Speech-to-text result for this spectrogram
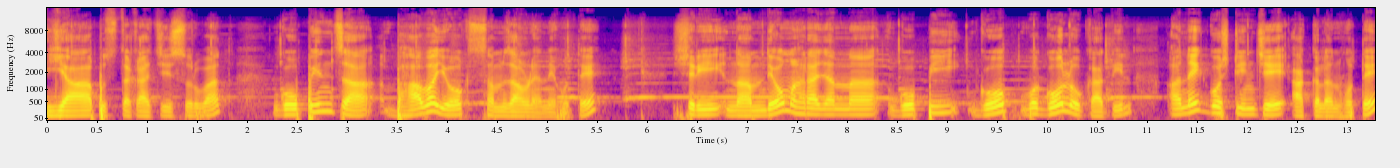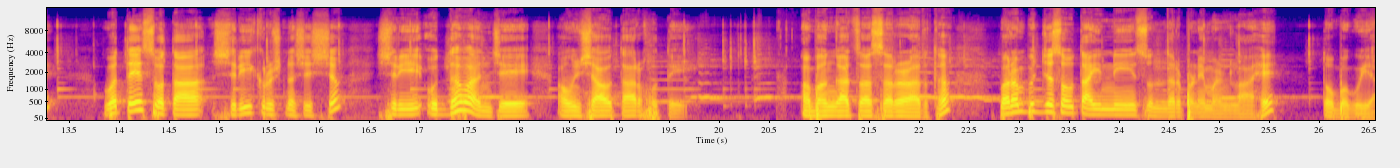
या पुस्तकाची सुरुवात गोपींचा भावयोग समजावण्याने होते. श्री नामदेव महाराजांना गोपी गोप व गोलोकातील अनेक गोष्टींचे आकलन होते व ते स्वतः श्रीकृष्ण शिष्य श्री उद्धवांचे अंशावतार होते. अभंगाचा सरळ अर्थ परमपूज्य सौताईंनी सुंदरपणे मांडला आहे तो बघूया.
